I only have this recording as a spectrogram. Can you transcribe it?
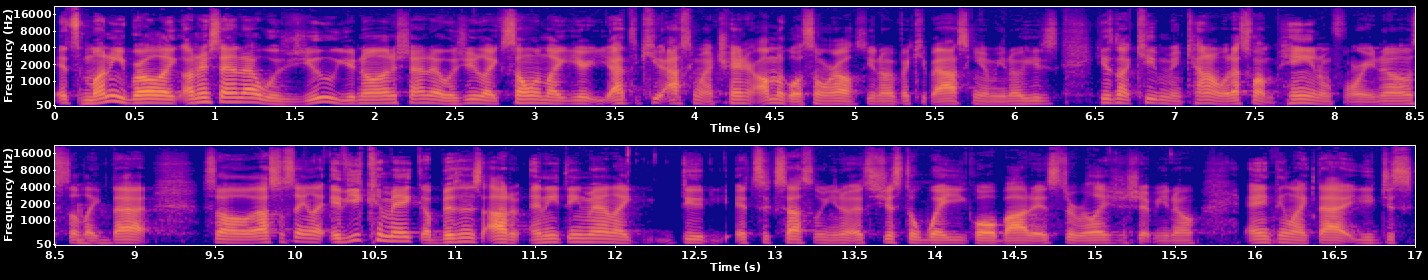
it's money, bro. Like understand that was you. You know, understand that was you. Like someone like you're, you have to keep asking my trainer. I'm gonna go somewhere else. You know, if I keep asking him, you know, he's he's not keeping me accountable. That's what I'm paying him for. You know, and stuff like mm-hmm. that. So that's what I'm saying. Like if you can make a business out of anything, man, like dude, it's successful. You know, it's just the way you go about it. It's the relationship. You know, anything like that, you just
